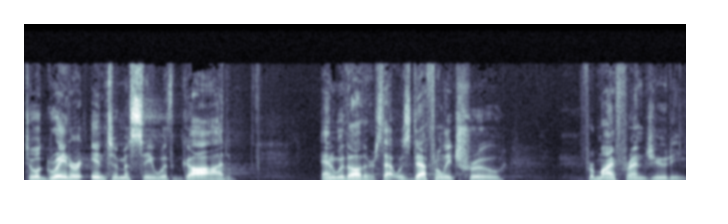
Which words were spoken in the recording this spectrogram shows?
to a greater intimacy with God and with others. That was definitely true for my friend Judy.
